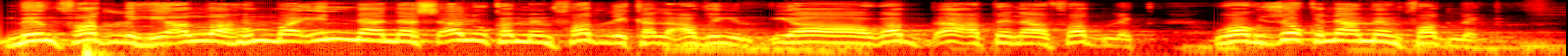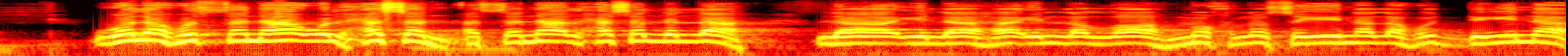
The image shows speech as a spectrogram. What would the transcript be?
من فضله. اللهم إنا نسألك من فضلك العظيم. يا رب أعطنا فضلك وارزقنا من فضلك. وله الثناء الحسن الثناء الحسن لله. لا إله إلا الله مخلصين له الدين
